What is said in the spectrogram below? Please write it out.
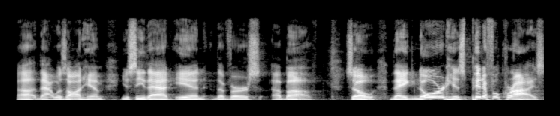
uh, that was on him. You see that in the verse above. So they ignored his pitiful cries,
